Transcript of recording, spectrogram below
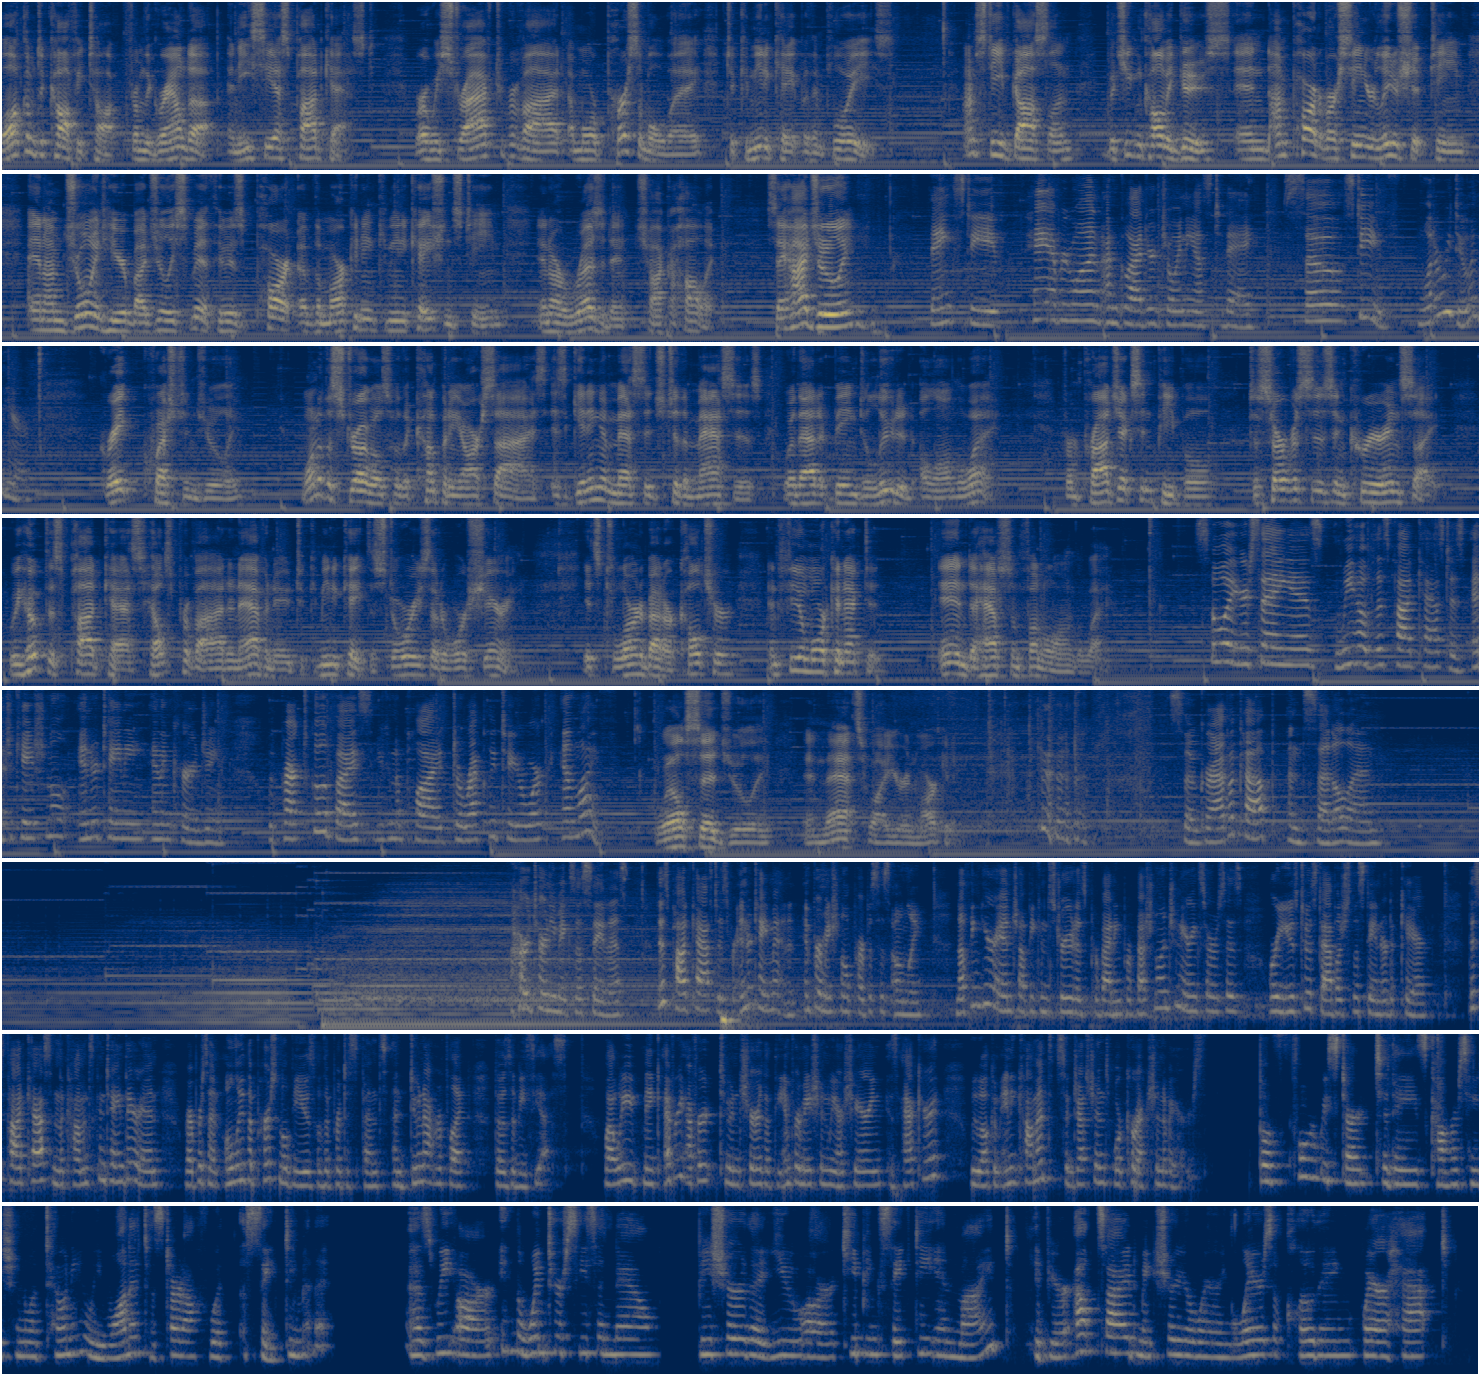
Welcome to Coffee Talk from the Ground Up, an ECS podcast, where we strive to provide a more personal way to communicate with employees. I'm Steve Goslin, but you can call me Goose, and I'm part of our senior leadership team, and I'm joined here by Julie Smith, who is part of the marketing communications team and our resident Chocoholic. Say hi, Julie. Thanks, Steve. Hey everyone, I'm glad you're joining us today. So, Steve, what are we doing here? Great question, Julie. One of the struggles with a company our size is getting a message to the masses without it being diluted along the way. From projects and people to services and career insight, we hope this podcast helps provide an avenue to communicate the stories that are worth sharing. It's to learn about our culture and feel more connected and to have some fun along the way. So, what you're saying is, we hope this podcast is educational, entertaining, and encouraging with practical advice you can apply directly to your work and life. Well said, Julie, and that's why you're in marketing. so, grab a cup and settle in. Attorney makes us say this. This podcast is for entertainment and informational purposes only. Nothing herein shall be construed as providing professional engineering services or used to establish the standard of care. This podcast and the comments contained therein represent only the personal views of the participants and do not reflect those of ECS. While we make every effort to ensure that the information we are sharing is accurate, we welcome any comments, suggestions, or correction of errors. Before we start today's conversation with Tony, we wanted to start off with a safety minute. As we are in the winter season now, be sure that you are keeping safety in mind. If you're outside, make sure you're wearing layers of clothing, wear a hat,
